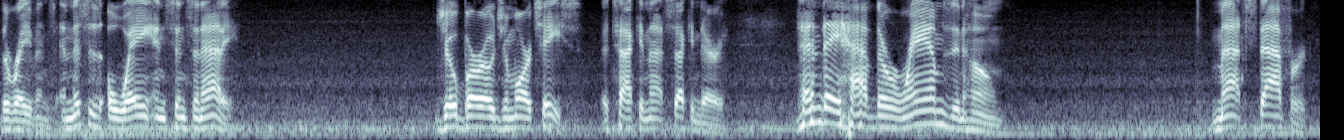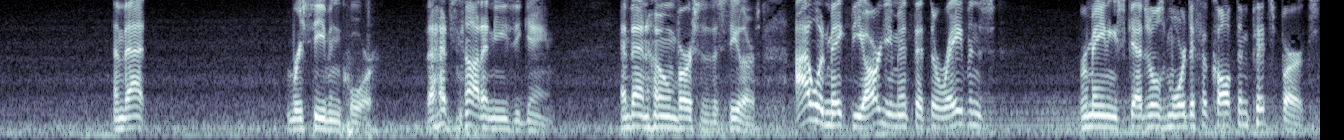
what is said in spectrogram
the Ravens, and this is away in Cincinnati. Joe Burrow, Ja'Marr Chase attacking that secondary. Then they have the Rams at home. Matt Stafford and that receiving corps. That's not an easy game. And then home versus the Steelers. I would make the argument that the Ravens' remaining schedule is more difficult than Pittsburgh's.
